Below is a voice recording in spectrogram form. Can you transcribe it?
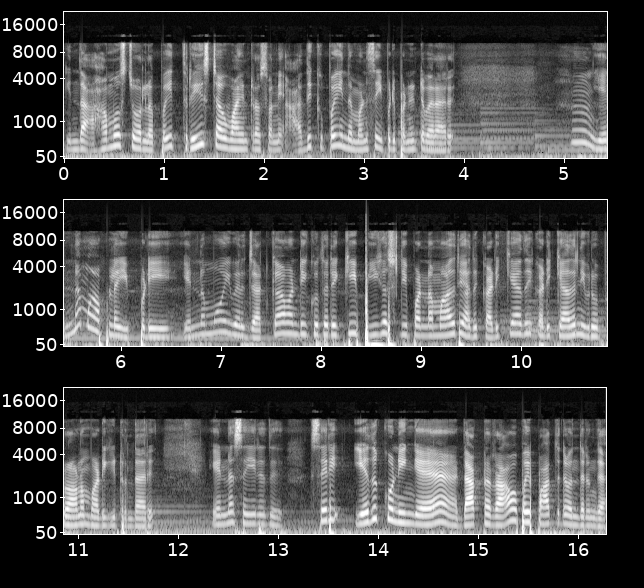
இந்த அகமோ ஸ்டோரில் போய் த்ரீ ஸ்டவ் வாங்கிட்டு சொன்னேன். அதுக்கு போய் இந்த மனுஷன் இப்படி பண்ணிட்டு வராரு. ம் என்ன மாப்பிள்ளை இப்படி? என்னமோ இவர் ஜட்கா வண்டி குதிரைக்கு பிஹெச்டி பண்ண மாதிரி அது கடிக்காது கடிக்காதுன்னு இவர் பிராணம் பாடிக்கிட்டு இருந்தார். என்ன செய்கிறது சரி எதுக்கும் நீங்கள் டாக்டர் ராவை போய் பார்த்துட்டு வந்துடுங்க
